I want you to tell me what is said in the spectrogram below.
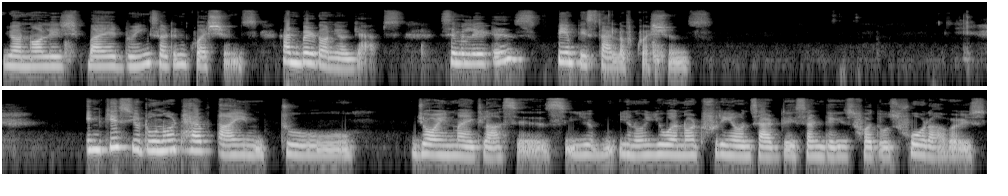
your knowledge by doing certain questions and build on your gaps. Simulate is PMP style of questions. In case you do not have time to join my classes you you know you are not free on saturday sundays for those four hours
